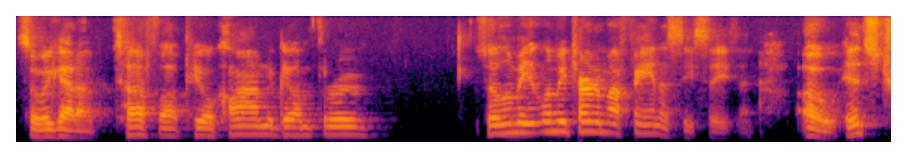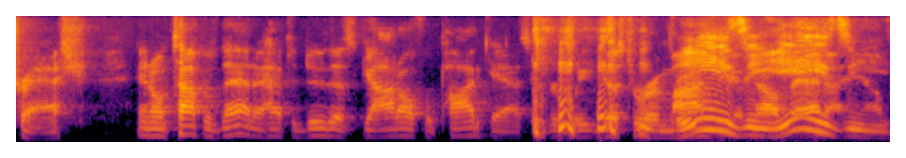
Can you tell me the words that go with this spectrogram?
So we got a tough uphill climb to come through. So let me let me turn to my fantasy season. Oh, it's trash. And on top of that, I have to do this god awful podcast every week just to remind Easy, me of how bad I easy.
